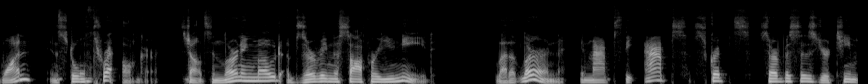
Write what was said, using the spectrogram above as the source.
1. Install ThreatLocker. Starts in learning mode, observing the software you need. Let it learn. It maps the apps, scripts, services your team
